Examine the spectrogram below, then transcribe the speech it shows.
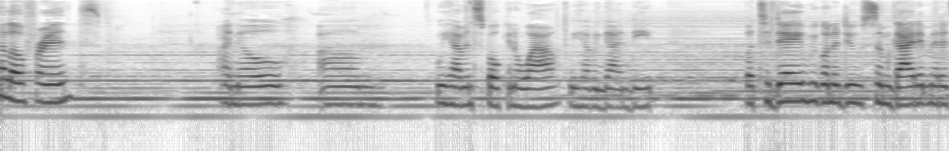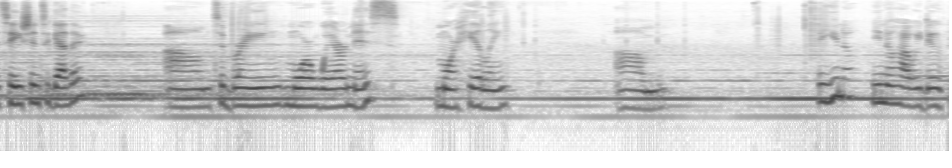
Hello, friends. I know um, we haven't spoken a while, we haven't gotten deep, but today we're going to do some guided meditation together um, to bring more awareness, more healing. Um, and you know, you know how we do.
